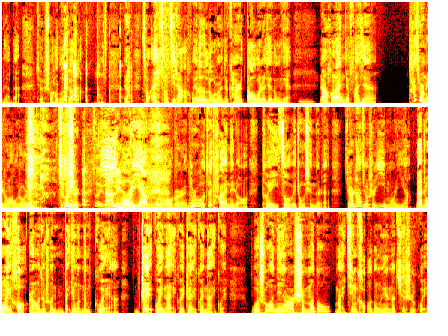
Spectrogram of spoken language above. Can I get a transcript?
不啦不啦，就说好多这个，然后从哎从机场回来的路上就开始叨吧这些东西，嗯，然后后来你就发现，他就是那种欧洲人，就是一模一样的那种欧洲人。他说我最讨厌那种特别以自我为中心的人，其实他就是一模一样。来中国以后，然后就说你们北京怎么那么贵啊？怎么这也贵那也贵，这也贵那也贵？我说您要是什么都买进口的东西，那确实贵。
